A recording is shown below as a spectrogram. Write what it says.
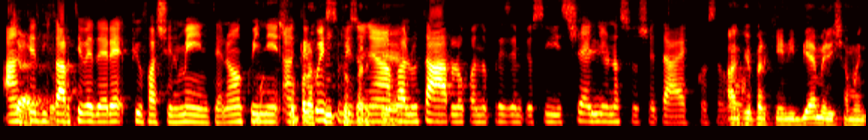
anche certo. di farti vedere più facilmente, no? quindi anche questo bisogna valutarlo quando per esempio si sceglie una società. Ecco, anche perché in IBM, diciamo, in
